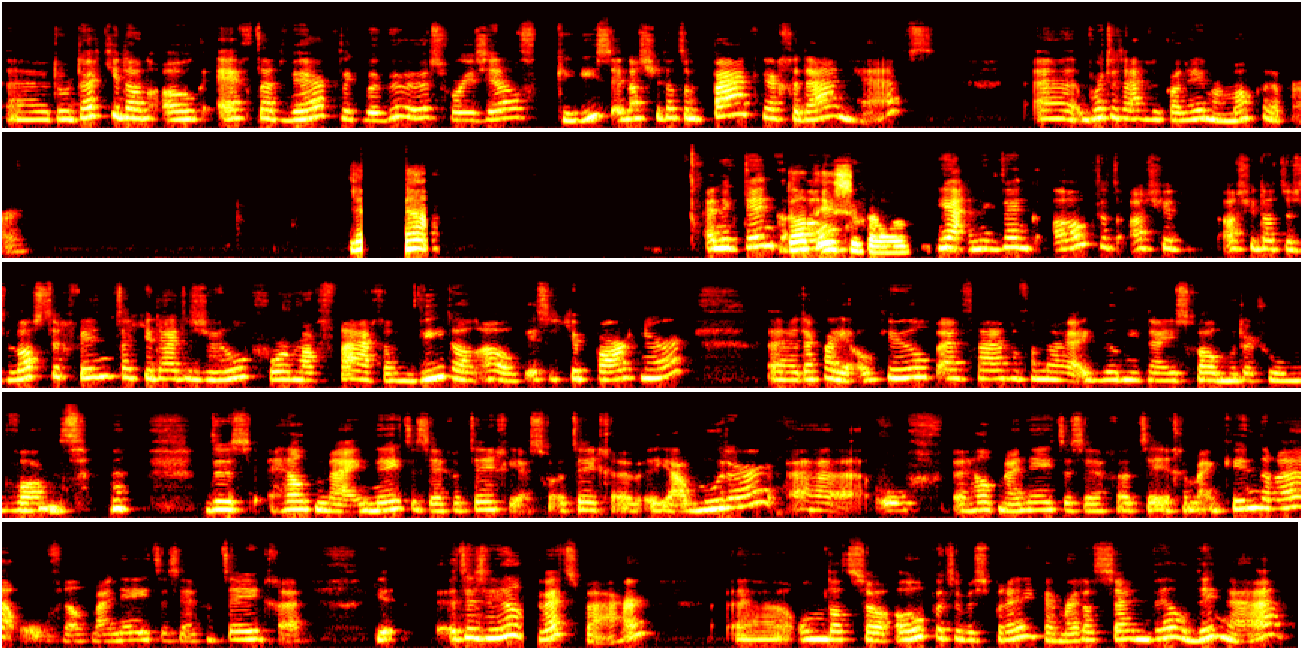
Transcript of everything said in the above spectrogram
Uh, doordat je dan ook echt daadwerkelijk bewust voor jezelf kiest. En als je dat een paar keer gedaan hebt, wordt het eigenlijk alleen maar makkelijker. Ja. En ik denk dat ook, is het ook. Ja, en ik denk ook dat als je, als je dat dus lastig vindt, dat je daar dus hulp voor mag vragen. Wie dan ook. Is het je partner? Uh, daar kan je ook je hulp aan vragen van, nou ja, ik wil niet naar je schoonmoeder toe, want. dus help mij nee te zeggen tegen, je, tegen jouw moeder. Uh, of help mij nee te zeggen tegen mijn kinderen. Of help mij nee te zeggen tegen. Je, het is heel kwetsbaar uh, om dat zo open te bespreken. Maar dat zijn wel dingen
